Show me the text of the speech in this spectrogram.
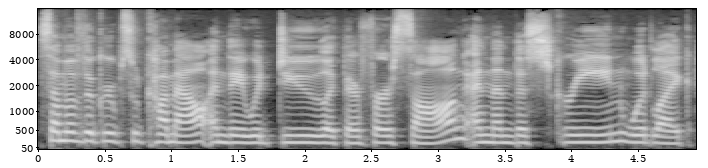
some of the groups would come out and they would do like their first song and then the screen would like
